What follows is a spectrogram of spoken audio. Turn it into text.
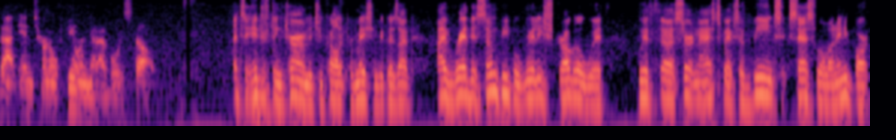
that internal feeling that I've always felt. That's an interesting term that you call it permission because I've I've read that some people really struggle with with uh, certain aspects of being successful on any part,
